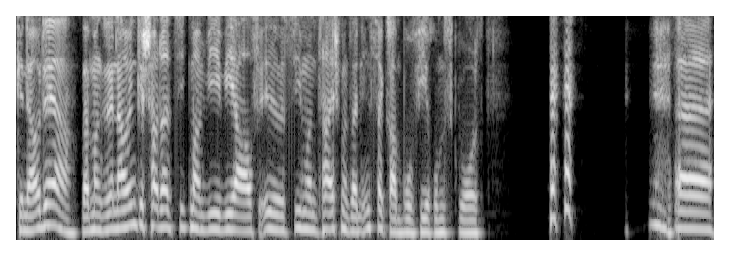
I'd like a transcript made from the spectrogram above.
Genau der. Wenn man genau hingeschaut hat, sieht man, wie, wie er auf äh, Simon Teichmann sein Instagram-Profil rumscrollt. äh,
